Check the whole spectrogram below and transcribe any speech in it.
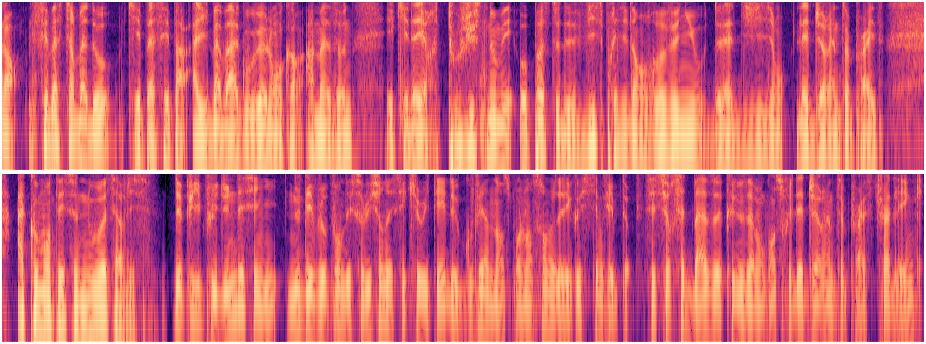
Alors, Sébastien Badeau, qui est passé par Alibaba, Google ou encore Amazon, et qui est d'ailleurs tout juste nommé au poste de vice-président revenu de la division Ledger Enterprise, a commenté ce nouveau service. Depuis plus d'une décennie, nous développons des solutions de sécurité et de gouvernance pour l'ensemble de l'écosystème crypto. C'est sur cette base que nous avons construit Ledger Enterprise TradeLink,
